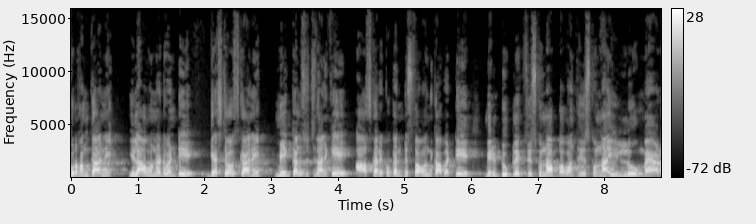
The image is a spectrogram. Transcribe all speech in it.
గృహం కానీ ఇలా ఉన్నటువంటి గెస్ట్ హౌస్ కానీ మీకు కలిసి వచ్చేదానికి ఆస్కార్ ఎక్కువ కనిపిస్తూ ఉంది కాబట్టి మీరు డూప్లెక్స్ తీసుకున్నా భవంతి తీసుకున్నా ఇల్లు మేడ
